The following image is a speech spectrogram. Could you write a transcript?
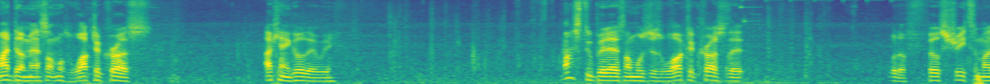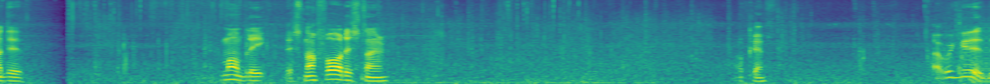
My dumbass almost walked across. I can't go that way. My stupid ass almost just walked across that. What a fell straight to my death. Come on, Blake. Let's not fall this time. Okay. Are we good?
